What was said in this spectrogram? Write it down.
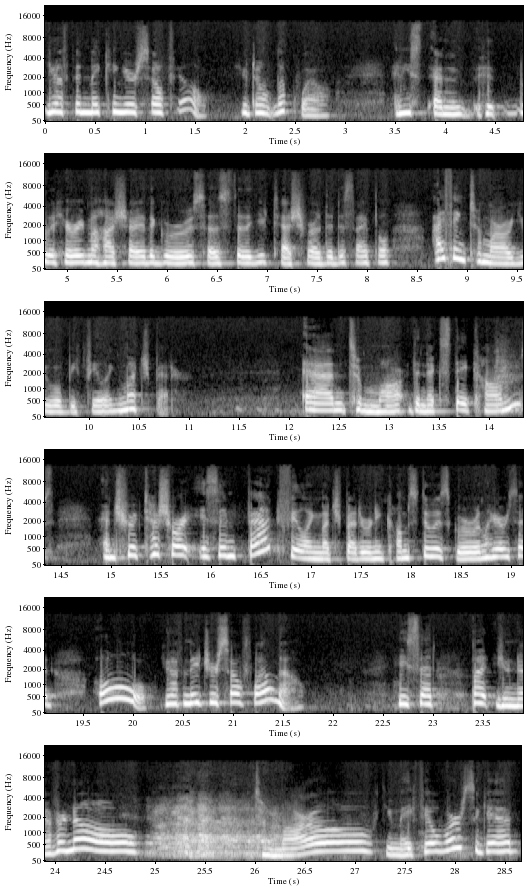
you have been making yourself ill. You don't look well. And, he's, and Lahiri Mahashaya, the guru, says to Yukteswar, the disciple, I think tomorrow you will be feeling much better. And tomorrow, the next day comes, and Sri Yukteswar is in fact feeling much better, and he comes to his guru, and here he said, Oh, you have made yourself well now. He said, But you never know. Tomorrow you may feel worse again.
